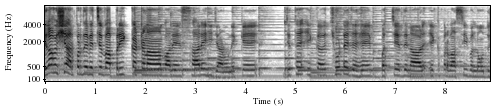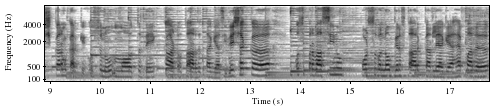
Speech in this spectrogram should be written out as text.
ਜ਼ਿਲ੍ਹਾ ਹੁਸ਼ਿਆਰਪੁਰ ਦੇ ਵਿੱਚ ਵਾਪਰੀ ਘਟਨਾ ਬਾਰੇ ਸਾਰੇ ਹੀ ਜਾਣੂ ਨੇ ਕਿ ਜਿੱਥੇ ਇੱਕ ਛੋਟੇ ਜਿਹੇ ਬੱਚੇ ਦੇ ਨਾਲ ਇੱਕ ਪ੍ਰਵਾਸੀ ਵੱਲੋਂ ਦੁਸ਼ਕਰਮ ਕਰਕੇ ਉਸ ਨੂੰ ਮੌਤ ਦੇ ਘਾਟ ਉਤਾਰ ਦਿੱਤਾ ਗਿਆ ਸੀ। ਬੇਸ਼ੱਕ ਉਸ ਪ੍ਰਵਾਸੀ ਨੂੰ ਪੁਲਿਸ ਵੱਲੋਂ ਗ੍ਰਿਫਤਾਰ ਕਰ ਲਿਆ ਗਿਆ ਹੈ, ਪਰ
